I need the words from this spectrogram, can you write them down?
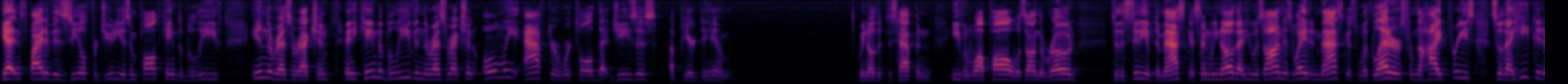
Yet, in spite of his zeal for Judaism, Paul came to believe in the resurrection, and he came to believe in the resurrection only after we're told that Jesus appeared to him. We know that this happened even while Paul was on the road to the city of Damascus. And we know that he was on his way to Damascus with letters from the high priest so that he could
